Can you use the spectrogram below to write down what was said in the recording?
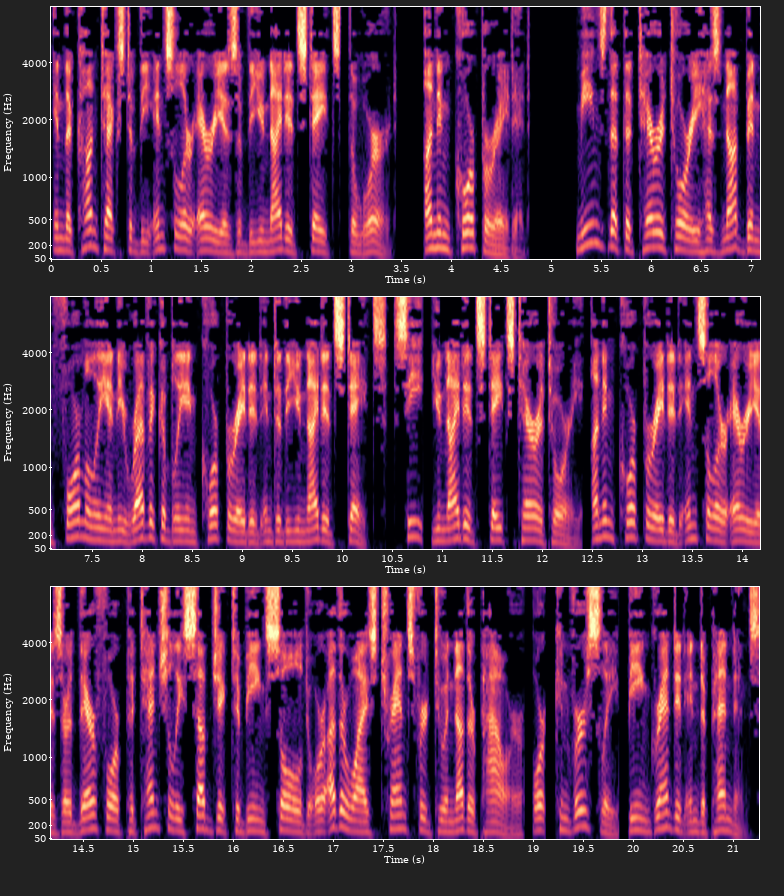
In the context of the insular areas of the United States, the word unincorporated means that the territory has not been formally and irrevocably incorporated into the United States. See, United States territory. Unincorporated insular areas are therefore potentially subject to being sold or otherwise transferred to another power, or, conversely, being granted independence.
